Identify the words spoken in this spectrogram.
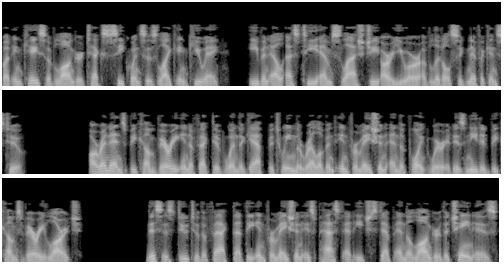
But in case of longer text sequences like in QA, even LSTM slash GRU are of little significance too. RNNs become very ineffective when the gap between the relevant information and the point where it is needed becomes very large. This is due to the fact that the information is passed at each step and the longer the chain is,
